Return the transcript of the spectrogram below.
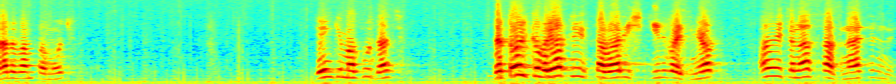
надо вам помочь. Деньги могу дать. Да только вряд ли их товарищ Киль возьмет. Он ведь у нас сознательный.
